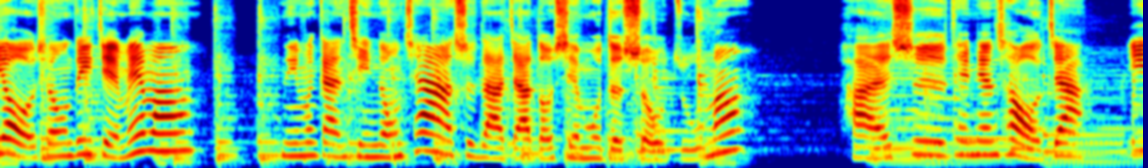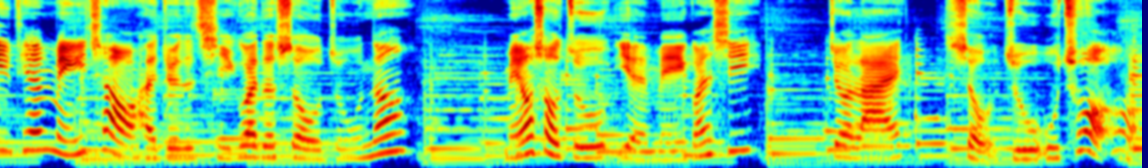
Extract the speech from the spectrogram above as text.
有兄弟姐妹吗？你们感情融洽是大家都羡慕的手足吗？还是天天吵架，一天没吵还觉得奇怪的手足呢？没有手足也没关系，就来手足无措。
